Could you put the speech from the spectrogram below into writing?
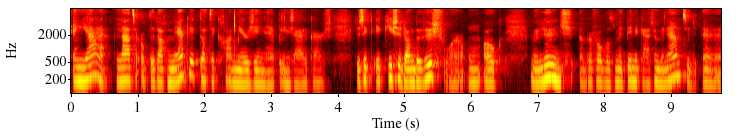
En ja, later op de dag merk ik dat ik gewoon meer zin heb in suikers. Dus ik, ik kies er dan bewust voor om ook mijn lunch uh, bijvoorbeeld met pindakaas en banaan te, uh,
